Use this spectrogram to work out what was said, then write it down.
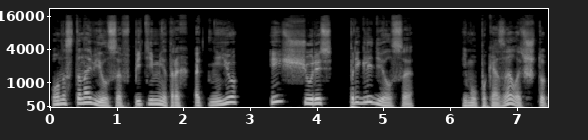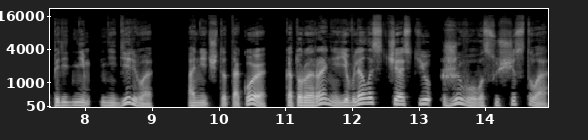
Он остановился в пяти метрах от нее и, щурясь, пригляделся. Ему показалось, что перед ним не дерево, а нечто такое, которое ранее являлось частью живого существа.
